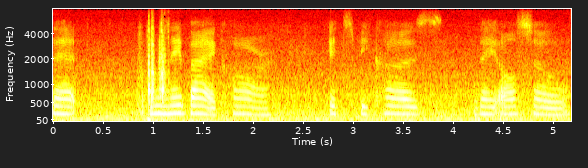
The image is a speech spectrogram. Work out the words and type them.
that when they buy a car, it's because they also,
